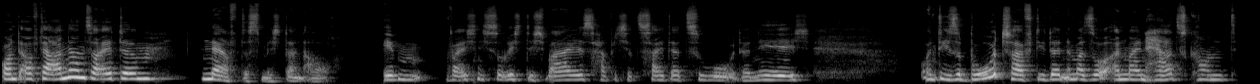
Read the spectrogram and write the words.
Und auf der anderen Seite nervt es mich dann auch. Eben weil ich nicht so richtig weiß, habe ich jetzt Zeit dazu oder nicht. Und diese Botschaft, die dann immer so an mein Herz kommt,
